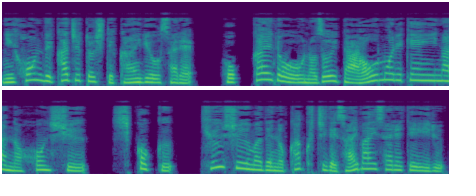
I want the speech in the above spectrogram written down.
日本で果樹として改良され、北海道を除いた青森県以南の本州、四国、九州までの各地で栽培されている。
